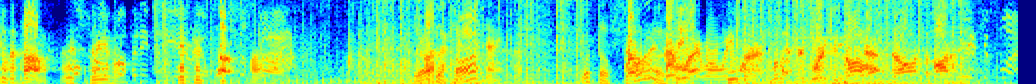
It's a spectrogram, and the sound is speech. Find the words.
to the top. There's three Hostile of them. dropping into the to the top. the skies. They're at the top. What the No, fuck? they're right where we were. Where'd you go? Yeah, they're all at the bottom. Take your fire.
